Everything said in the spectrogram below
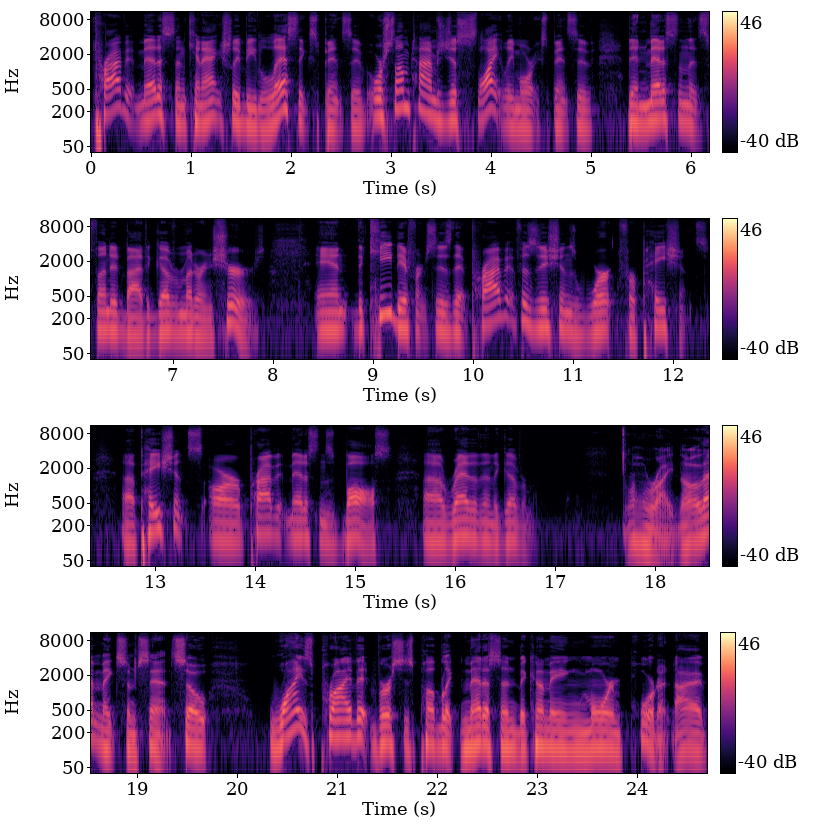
private medicine can actually be less expensive or sometimes just slightly more expensive than medicine that's funded by the government or insurers. And the key difference is that private physicians work for patients. Uh, patients are private medicine's boss uh, rather than the government. All right. Now that makes some sense. So, why is private versus public medicine becoming more important? I've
